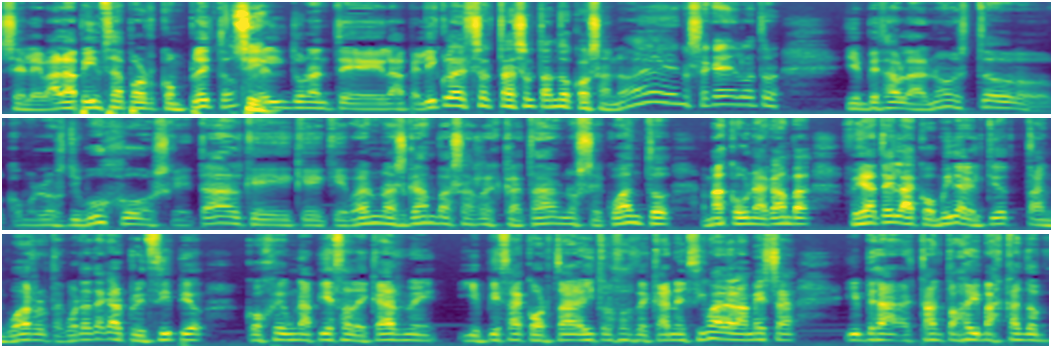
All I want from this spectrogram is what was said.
se le va la pinza por completo. Él durante la película está soltando cosas, ¿no? Eh, no sé qué, el otro. Y empieza a hablar, ¿no? Esto, como los dibujos, que tal, que, que, van unas gambas a rescatar, no sé cuánto. Además, con una gamba. Fíjate la comida que el tío tan guarro. ¿Te acuerdas de que al principio coge una pieza de carne y empieza a cortar ahí trozos de carne encima de la mesa y empieza, están todos ahí mascando,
